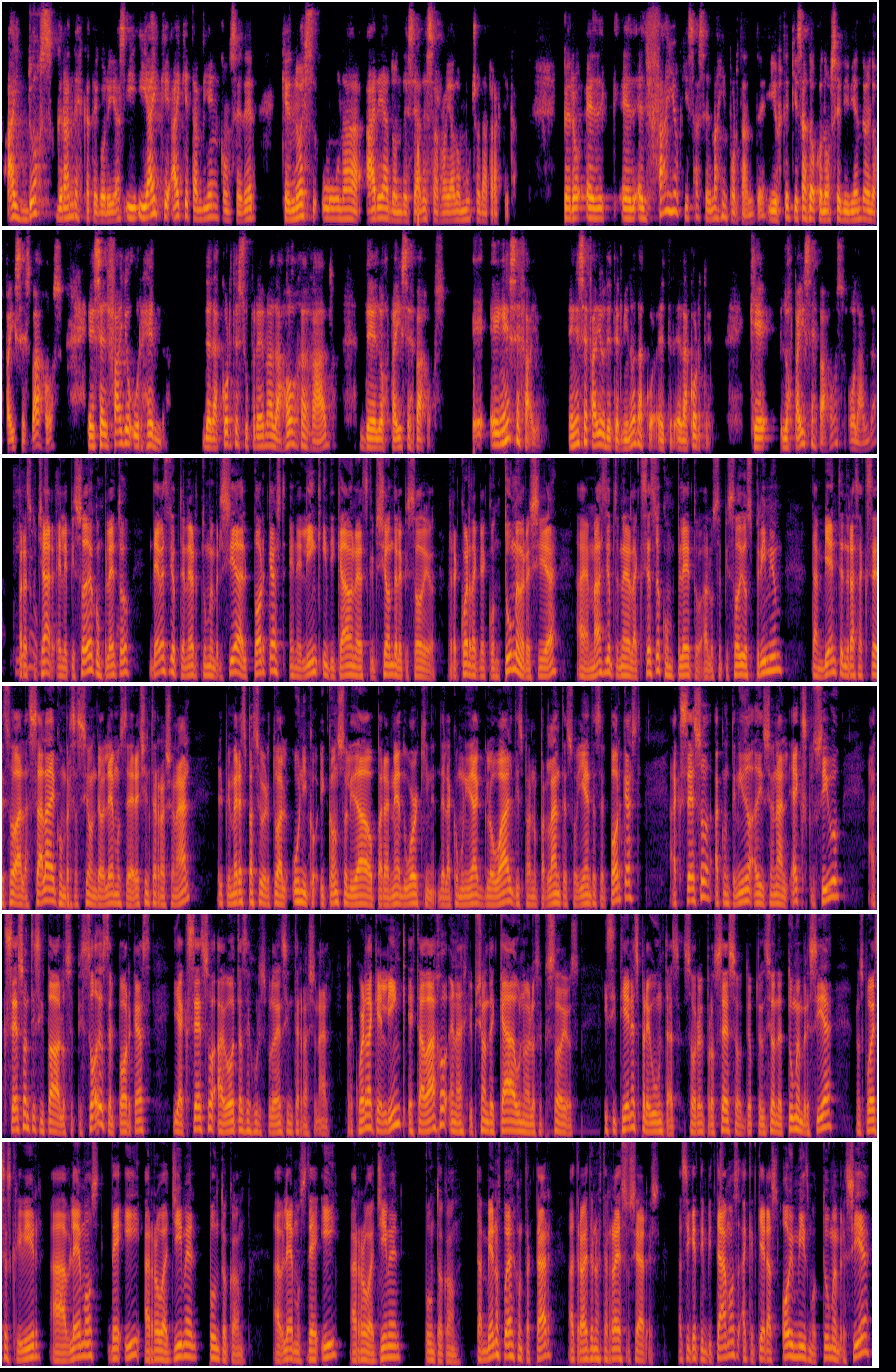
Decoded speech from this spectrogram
hay dos grandes categorías y, hay, que, hay que también conceder que no es una área donde se ha desarrollado mucho la práctica. Pero el, el, fallo quizás el más importante, y usted quizás lo conoce viviendo en los Países Bajos, es el fallo Urgenda de la Corte Suprema, la Hoge de los Países Bajos. E, en ese fallo, en ese fallo determinó la, la Corte que los Países Bajos, Holanda... Para escuchar el episodio completo, debes de obtener tu membresía del podcast en el link indicado en la descripción del episodio. Recuerda que con tu membresía, además de obtener el acceso completo a los episodios premium, también tendrás acceso a la sala de conversación de Hablemos de Derecho Internacional, el primer espacio virtual único y consolidado para networking de la comunidad global de hispanoparlantes oyentes del podcast, acceso a contenido adicional exclusivo acceso anticipado a los episodios del podcast y acceso a gotas de jurisprudencia internacional. Recuerda que el link está abajo en la descripción de cada uno de los episodios. Y si tienes preguntas sobre el proceso de obtención de tu membresía, nos puedes escribir a hablemosdi.gmail.com. Hablemosdi.gmail.com. También nos puedes contactar a través de nuestras redes sociales. Así que te invitamos a que quieras hoy mismo tu membresía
